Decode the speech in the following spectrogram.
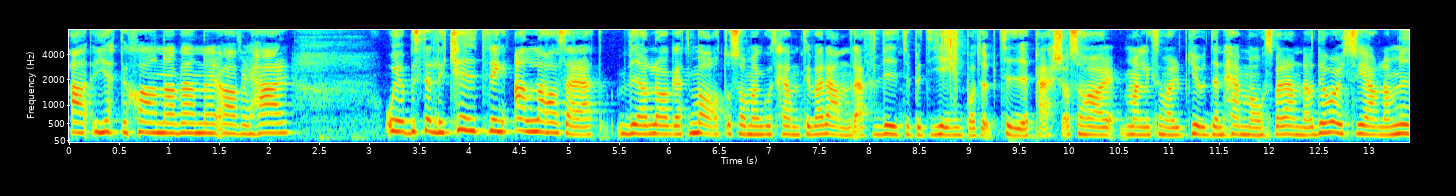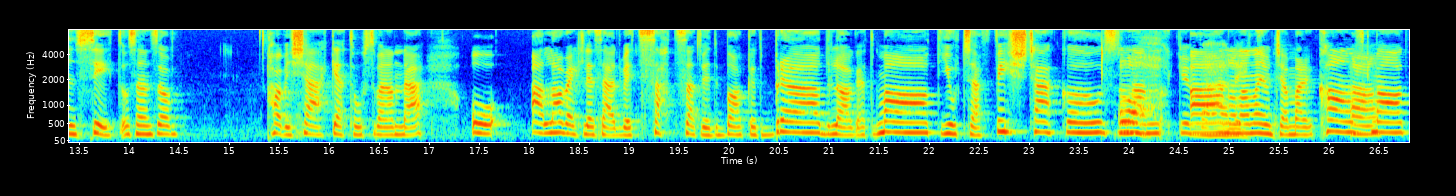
Ah, jättesköna vänner över här. Och jag beställde catering. Alla har så här att vi har lagat mat och så har man gått hem till varandra. För vi är typ ett gäng på typ 10 pers. Och så har man liksom varit bjuden hemma hos varandra. Och det har varit så jävla mysigt. Och sen så har vi käkat hos varandra. Och alla har verkligen så här, du vet, satsat, vet, bakat bröd, lagat mat, gjort så här fish tacos. Någon, Åh, annan- gud, vad ja, någon annan har gjort så här amerikansk mat.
